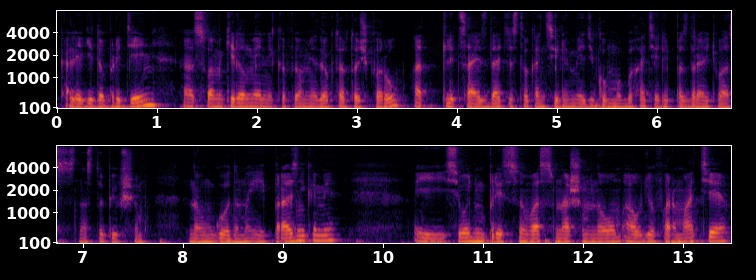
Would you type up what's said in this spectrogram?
Коллеги, добрый день. С вами Кирилл Мельников и omnidoctor.ru. От лица издательства Консилиум Медикум мы бы хотели поздравить вас с наступившим Новым годом и праздниками. И сегодня мы приветствуем вас в нашем новом аудиоформате.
